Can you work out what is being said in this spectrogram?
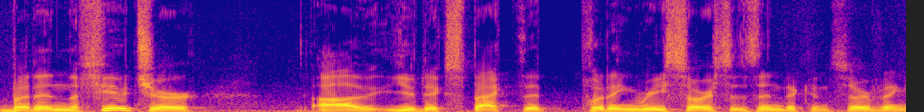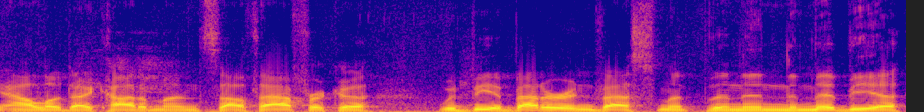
but in the future, uh, you'd expect that putting resources into conserving Aloe dichotoma in South Africa would be a better investment than in Namibia,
